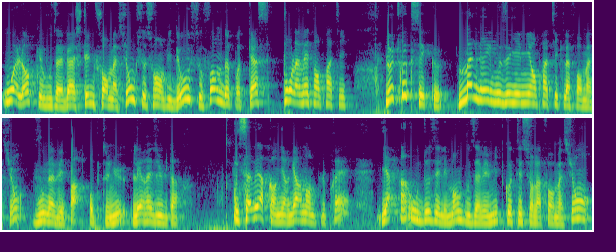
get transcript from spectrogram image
ou alors que vous avez acheté une formation, que ce soit en vidéo sous forme de podcast, pour la mettre en pratique. Le truc, c'est que malgré que vous ayez mis en pratique la formation, vous n'avez pas obtenu les résultats. Il s'avère qu'en y regardant de plus près, il y a un ou deux éléments que vous avez mis de côté sur la formation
